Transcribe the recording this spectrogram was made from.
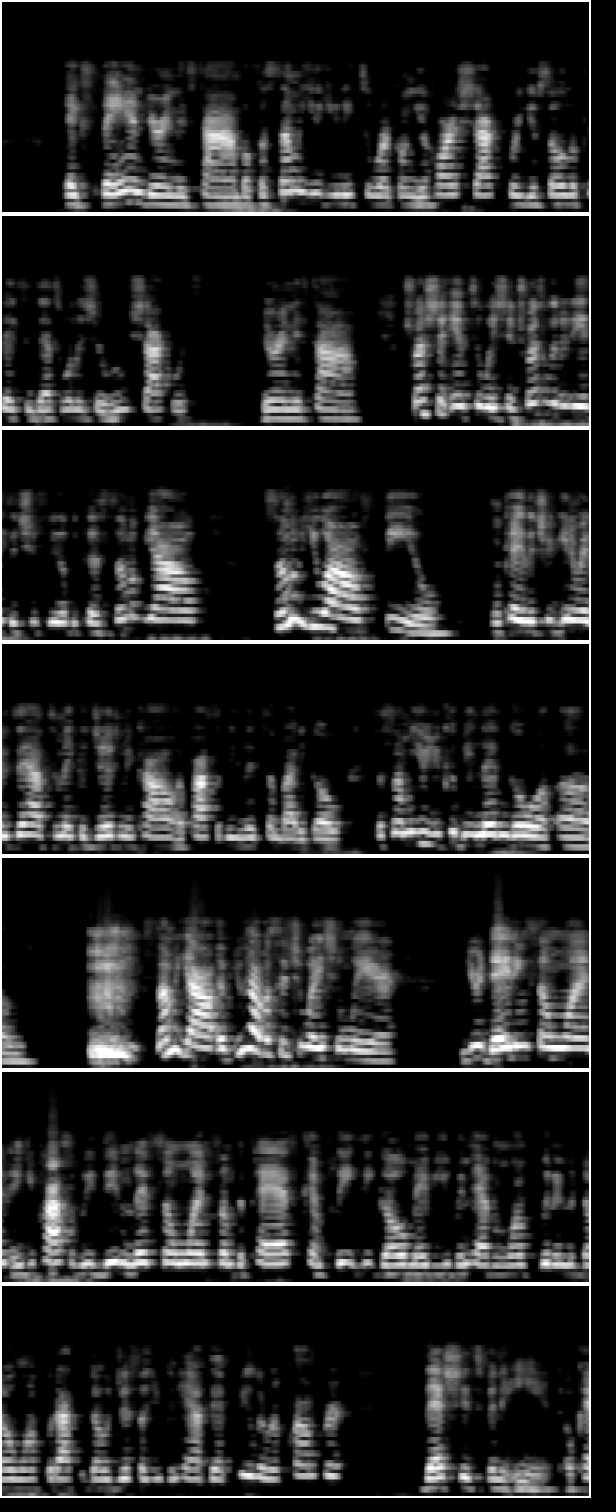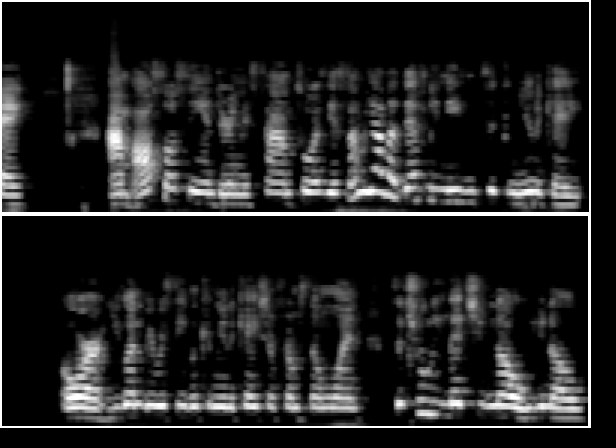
expand during this time. But for some of you, you need to work on your heart chakra, your solar plexus, as well as your root chakras during this time. Trust your intuition. Trust what it is that you feel because some of y'all, some of you all feel, okay, that you're getting ready to have to make a judgment call or possibly let somebody go. For some of you, you could be letting go of, um, some of y'all, if you have a situation where you're dating someone and you possibly didn't let someone from the past completely go, maybe you've been having one foot in the door, one foot out the door, just so you can have that pillar of comfort, that shit's finna end, okay? I'm also seeing during this time Taurus yeah, some of y'all are definitely needing to communicate or you're going to be receiving communication from someone to truly let you know, you know,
